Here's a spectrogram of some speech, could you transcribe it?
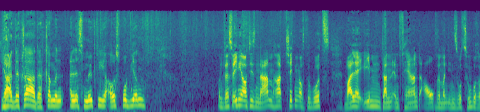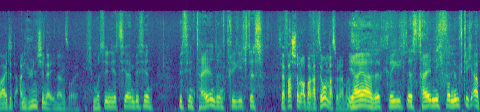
Die- Ja, na klar, da kann man alles Mögliche ausprobieren. Und weswegen er auch diesen Namen hat, Chicken of the Woods, weil er eben dann entfernt auch, wenn man ihn so zubereitet, an Hühnchen erinnern soll. Ich muss ihn jetzt hier ein bisschen, bisschen teilen, sonst kriege ich das. Ist ja fast schon eine Operation, was du da machst. Ja, ja, das kriege ich das Teil nicht vernünftig ab.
